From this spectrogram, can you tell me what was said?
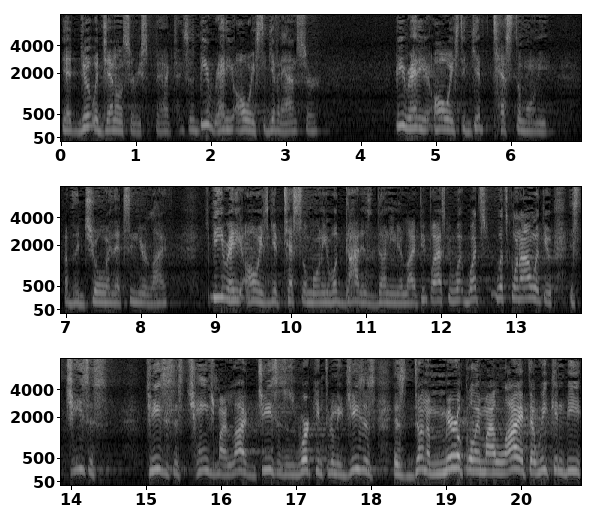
Yet do it with gentleness and respect. He says, Be ready always to give an answer. Be ready always to give testimony of the joy that's in your life. Be ready always to give testimony of what God has done in your life. People ask you, what, what's, what's going on with you? It's Jesus. Jesus has changed my life. Jesus is working through me. Jesus has done a miracle in my life that we can be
